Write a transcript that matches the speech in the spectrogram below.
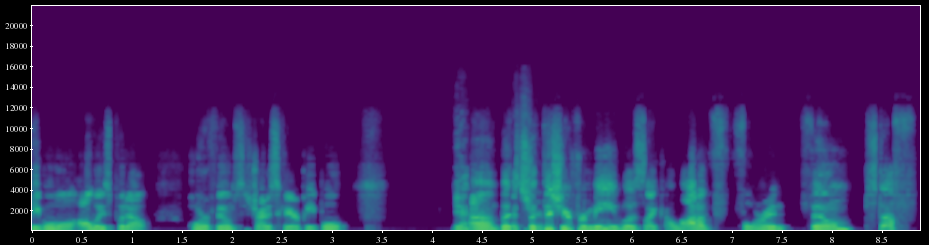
people will always put out horror films to try to scare people Yeah, um but true. but this year for me was like a lot of foreign film stuff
